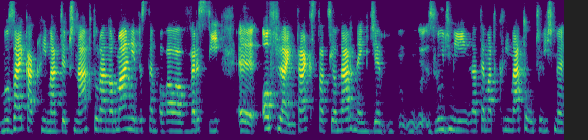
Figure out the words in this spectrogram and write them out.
mozaika klimatyczna, która normalnie występowała w wersji offline, tak, stacjonarnej, gdzie z ludźmi na temat klimatu uczyliśmy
